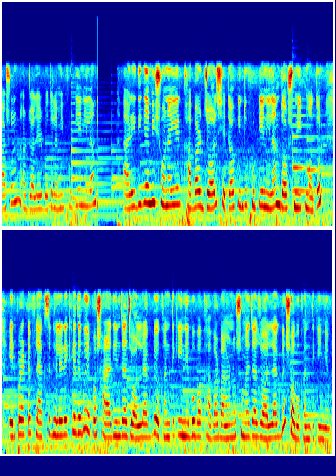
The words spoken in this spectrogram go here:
বাসন আর জলের বোতল আমি ফুটিয়ে নিলাম। আর এদিকে আমি সোনাইয়ের খাবার জল সেটাও কিন্তু ফুটিয়ে নিলাম দশ মিনিট মতন। এরপর একটা ফ্ল্যাক্সে ঢেলে রেখে দেবো, এরপর সারাদিন যা জল লাগবে ওখান থেকেই নেব বা খাবার বানানোর সময় যা জল লাগবে সব ওখান থেকেই নেব।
